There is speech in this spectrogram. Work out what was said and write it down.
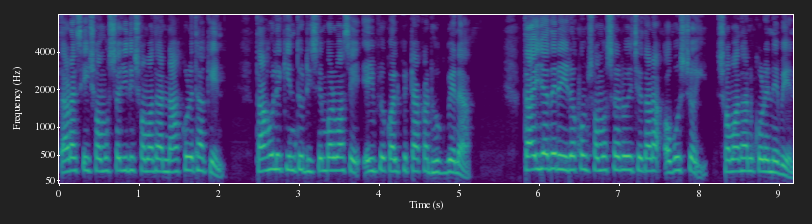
তারা সেই সমস্যা যদি সমাধান না করে থাকেন, তাহলে কিন্তু ডিসেম্বর মাসে এই প্রকল্পের টাকা ঢুকবে না। তাই যাদের এই রকম সমস্যা রয়েছে, তারা অবশ্যই সমাধান করে নেবেন।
